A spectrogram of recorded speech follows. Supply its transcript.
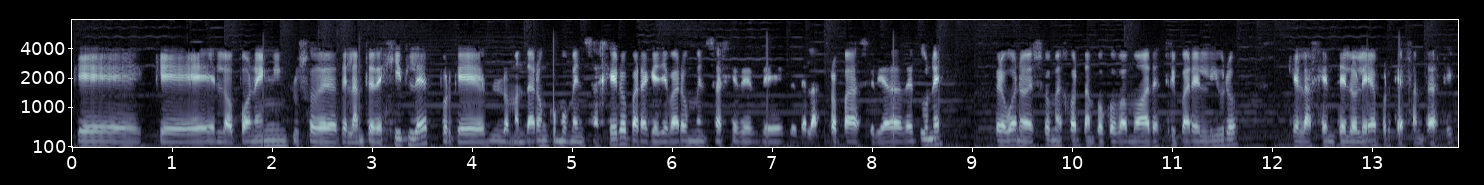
que, lo ponen incluso delante de Hitler, porque lo mandaron como mensajero para que llevara un mensaje desde, las tropas asediadas de Túnez. Pero bueno, eso mejor tampoco vamos a destripar el libro, que la gente lo lea porque es fantástico.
